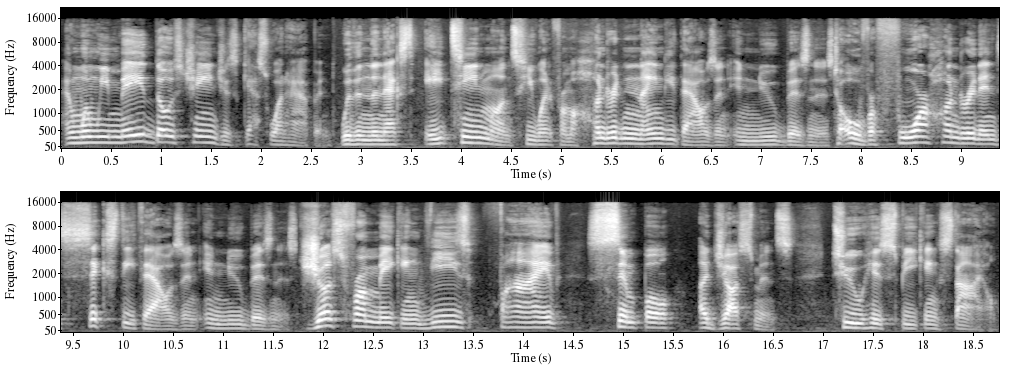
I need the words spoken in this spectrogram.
And when we made those changes, guess what happened? Within the next 18 months, he went from 190,000 in new business to over 460,000 in new business just from making these five simple adjustments to his speaking style.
